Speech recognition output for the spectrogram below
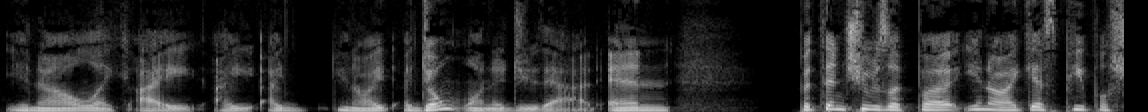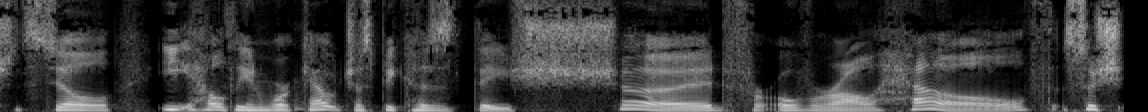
you know, like I, I, I, you know, I, I don't want to do that. And, but then she was like, but you know, I guess people should still eat healthy and work out just because they should for overall health. So she,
